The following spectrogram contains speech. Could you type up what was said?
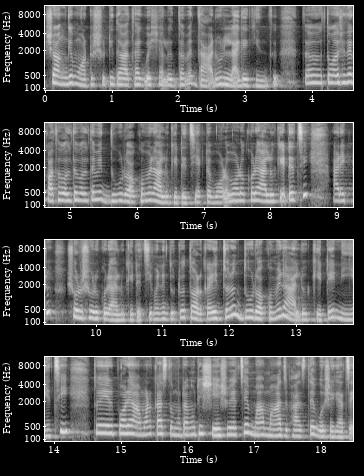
সঙ্গে মটরশুঁটি দেওয়া থাকবে, সে আলুর দমে দারুণ লাগে কিন্তু। তো তোমাদের সাথে কথা বলতে বলতে আমি দু রকমের আলু কেটেছি। একটা বড় বড় করে আলু কেটেছি আর একটু সরু সরু করে আলু কেটেছি। মানে দুটো তরকারির জন্য দু রকমের আলু কেটে নিয়েছি। তো এরপরে আমার কাজ তো মোটামুটি শেষ হয়েছে। মা মাছ ভাজতে বসে গেছে।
